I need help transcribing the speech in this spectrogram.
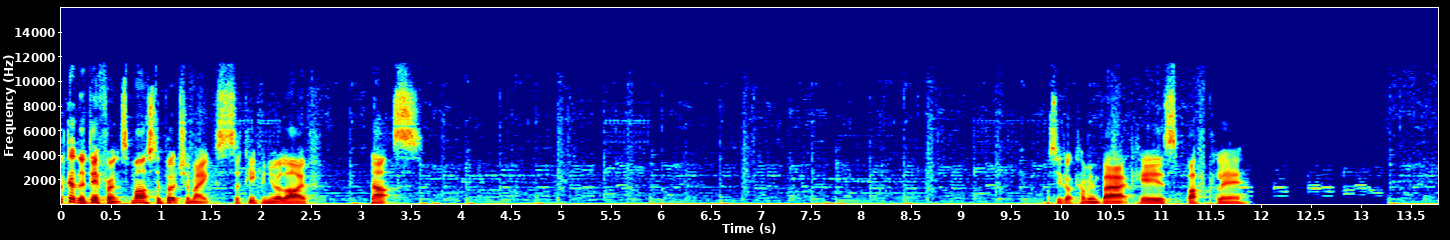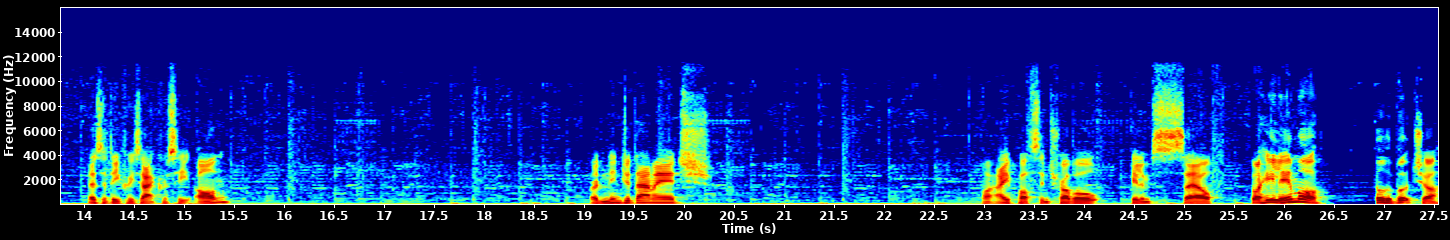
Look at the difference Master Butcher makes to keeping you alive. Nuts. What's he got coming back? Here's buff clear. There's a decreased accuracy on. Ninja damage. My Apoth's in trouble. Heal himself. Do I heal him or heal the butcher?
